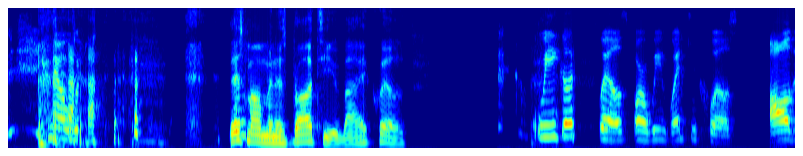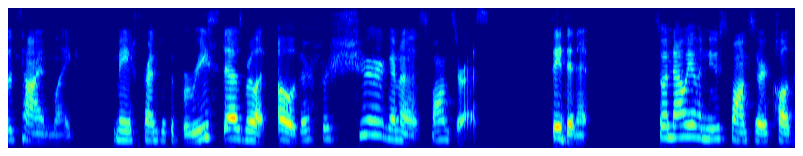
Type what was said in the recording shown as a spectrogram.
no, we this moment is brought to you by Quills. we go to Quills or we went to Quills all the time. Like made friends with the baristas. We're like, oh, they're for sure gonna sponsor us. They didn't. So now we have a new sponsor called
